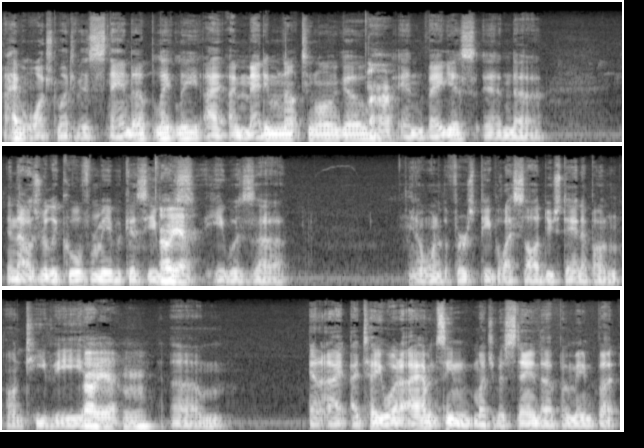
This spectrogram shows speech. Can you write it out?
I haven't watched much of his stand up lately. I, I met him not too long ago Uh-huh. in Vegas, and uh, and that was really cool for me because he was Oh, yeah. he was uh, you know one of the first people I saw do stand up on on TV. Oh yeah, hmm Um, and I, I tell you what, I haven't seen much of his stand up. I mean, but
